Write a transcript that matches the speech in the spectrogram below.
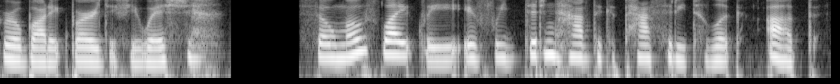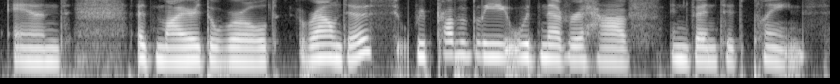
robotic bird, if you wish. So, most likely, if we didn't have the capacity to look up and admire the world around us, we probably would never have invented planes.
